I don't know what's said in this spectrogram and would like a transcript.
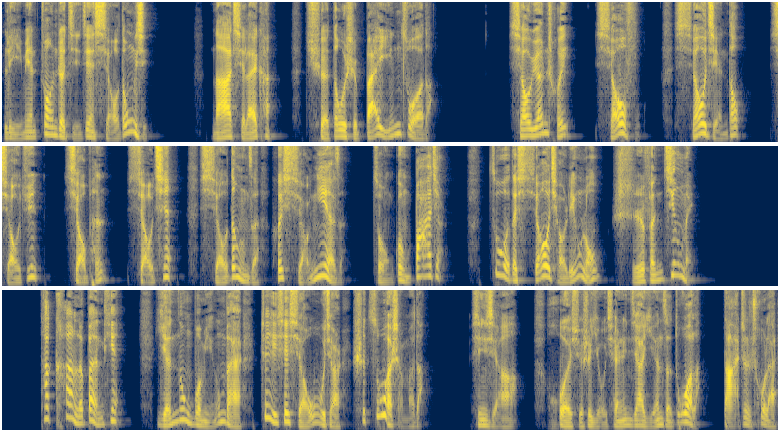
里面装着几件小东西，拿起来看，却都是白银做的，小圆锤、小斧。小剪刀、小军、小盆、小签、小凳子和小镊子，总共八件，做的小巧玲珑，十分精美。他看了半天，也弄不明白这些小物件是做什么的，心想或许是有钱人家银子多了，打制出来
